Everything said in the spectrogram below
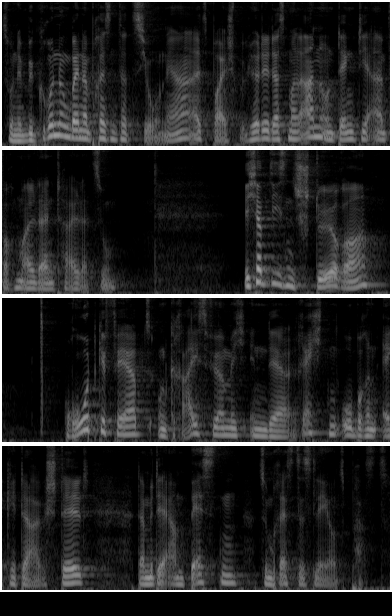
So eine Begründung bei einer Präsentation, ja, als Beispiel. Hör dir das mal an und denk dir einfach mal deinen Teil dazu. Ich habe diesen Störer rot gefärbt und kreisförmig in der rechten oberen Ecke dargestellt, damit er am besten zum Rest des Layouts passt.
